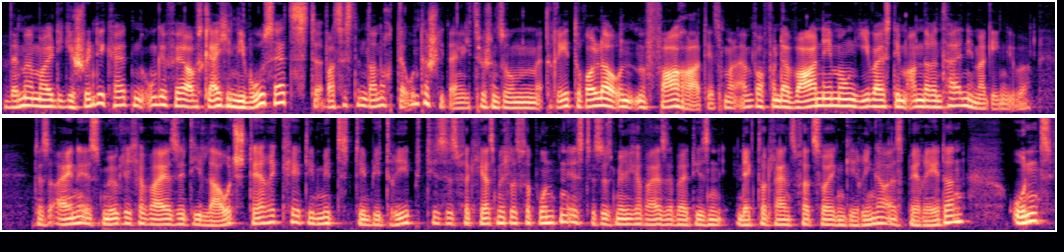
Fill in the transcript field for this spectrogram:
Wenn man mal die Geschwindigkeiten ungefähr aufs gleiche Niveau setzt, was ist denn da noch der Unterschied eigentlich zwischen so einem Tretroller und einem Fahrrad? Jetzt mal einfach von der Wahrnehmung jeweils dem anderen Teilnehmer gegenüber. Das eine ist möglicherweise die Lautstärke, die mit dem Betrieb dieses Verkehrsmittels verbunden ist. Das ist möglicherweise bei diesen Elektrokleinstfahrzeugen geringer als bei Rädern. Und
